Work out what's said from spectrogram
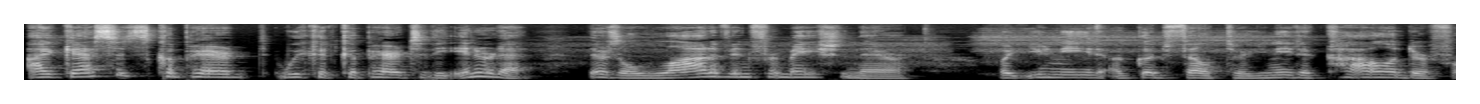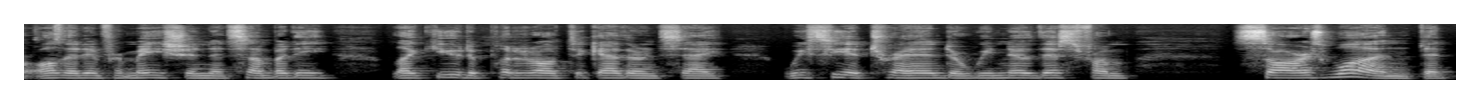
I guess it's compared, we could compare it to the internet. There's a lot of information there, but you need a good filter. You need a colander for all that information and somebody like you to put it all together and say, we see a trend or we know this from SARS 1 that,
